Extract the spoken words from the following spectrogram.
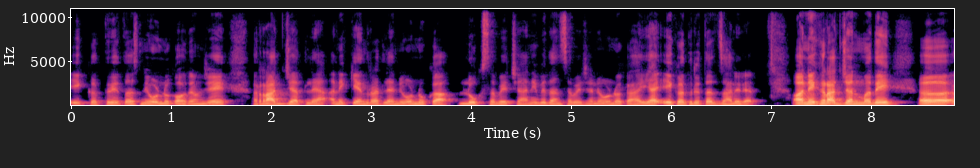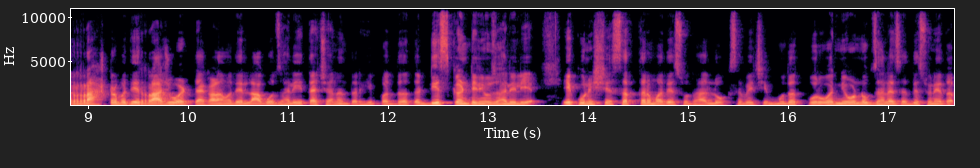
एकत्रितच निवडणुका होत्या. म्हणजे राज्यातल्या आणि केंद्रातल्या निवडणुका लोकसभेच्या आणि विधानसभेच्या निवडणुका या एकत्रितच झालेल्या आहेत. अनेक राज्यांमध्ये राष्ट्रपती राजवट त्या काळामध्ये लागू झाली. त्याच्यानंतर ही पद्धत डिसकंटिन्यू झालेली आहे. एकोणीसशे सत्तरमध्ये सुद्धा लोकसभेची मुदतपूर्व निवडणूक झाल्याचं दिसून येतं.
